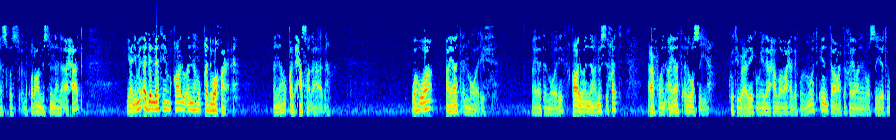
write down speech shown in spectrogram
نسخ القرآن بالسنة الآحاد. يعني من أدلتهم قالوا أنه قد وقع أنه قد حصل هذا. وهو آيات المواريث. آيات المواريث. قالوا أنها نسخت عفوا آيات الوصية. كتب عليكم إذا حضر أحدكم الموت إن ترك خيرا الوصية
